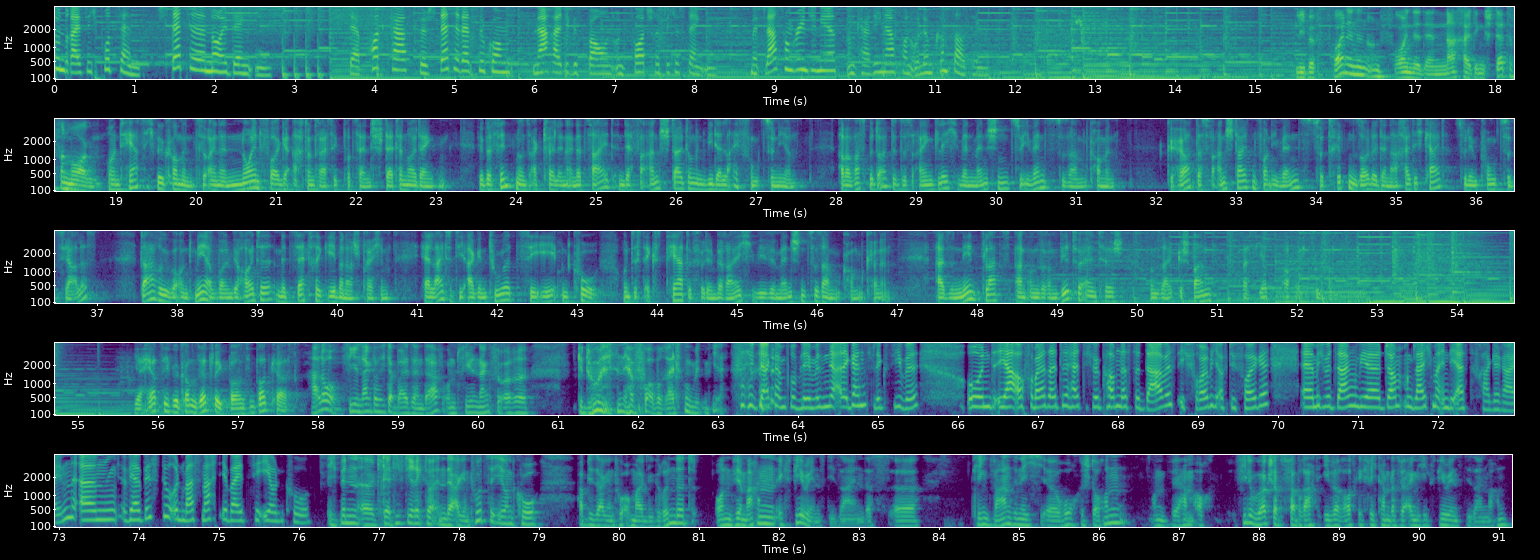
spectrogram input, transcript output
38 Prozent. Städte neu denken. Der Podcast für Städte der Zukunft, nachhaltiges Bauen und fortschrittliches Denken. Mit Lars von Green Engineers und Karina von Olymp Consulting. Liebe Freundinnen und Freunde der nachhaltigen Städte von morgen. Und herzlich willkommen zu einer neuen Folge 38% Städte neu denken. Wir befinden uns aktuell in einer Zeit, in der Veranstaltungen wieder live funktionieren. Aber was bedeutet es eigentlich, wenn Menschen zu Events zusammenkommen? Gehört das Veranstalten von Events zur dritten Säule der Nachhaltigkeit, zu dem Punkt Soziales? Darüber und mehr wollen wir heute mit Cedric Ebener sprechen. Er leitet die Agentur CE Co. und ist Experte für den Bereich, wie wir Menschen zusammenkommen können. Also nehmt Platz an unserem virtuellen Tisch und seid gespannt, was jetzt auf euch zukommt. Ja, herzlich willkommen, Cedric, bei uns im Podcast. Hallo, vielen Dank, dass ich dabei sein darf und vielen Dank für eure Geduld in der Vorbereitung mit mir. Gar kein Problem. Wir sind ja alle ganz flexibel. Und ja, auch von meiner Seite herzlich willkommen, dass du da bist. Ich freue mich auf die Folge. Ähm, ich würde sagen, wir jumpen gleich mal in die erste Frage rein. Ähm, wer bist du und was macht ihr bei CE Co? Ich bin äh, Kreativdirektor in der Agentur CE Co. Habe diese Agentur auch mal gegründet und wir machen Experience Design. Das äh, klingt wahnsinnig äh, hochgestochen. Und wir haben auch viele Workshops verbracht, ehe wir rausgekriegt haben, dass wir eigentlich Experience Design machen.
